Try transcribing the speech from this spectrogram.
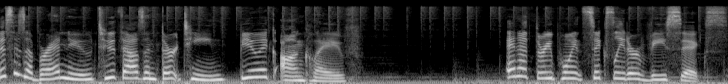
This is a brand new 2013 Buick Enclave and a 3.6 liter V6.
